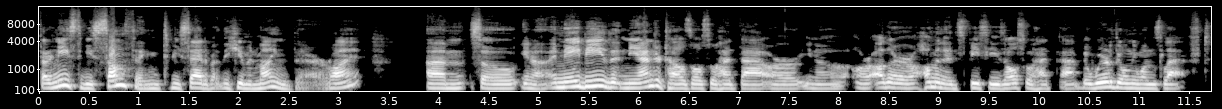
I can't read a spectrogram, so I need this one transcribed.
There needs to be something to be said about the human mind there, right? Um, so you know, it may be that Neanderthals also had that, or you know, or other hominid species also had that, but we're the only ones left.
